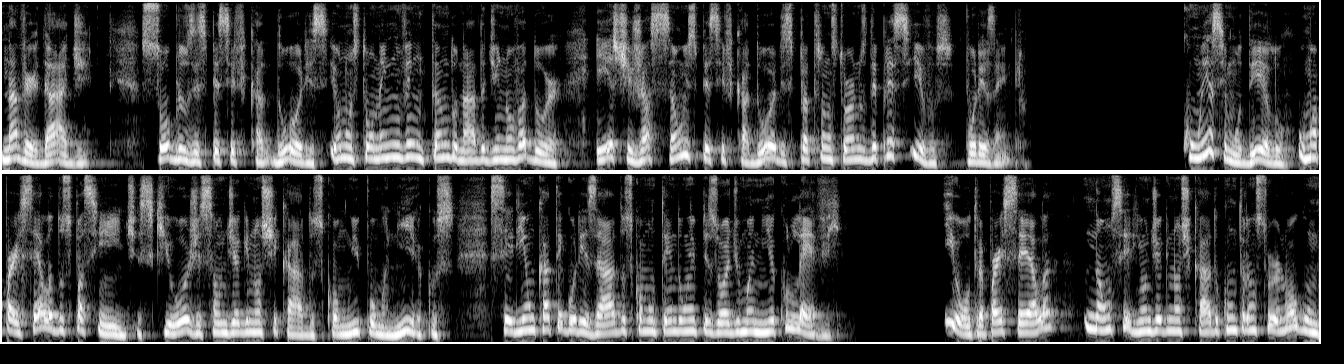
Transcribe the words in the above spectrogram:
Na verdade, sobre os especificadores, eu não estou nem inventando nada de inovador. Estes já são especificadores para transtornos depressivos, por exemplo. Com esse modelo, uma parcela dos pacientes que hoje são diagnosticados como hipomaníacos seriam categorizados como tendo um episódio maníaco leve. E outra parcela não seriam diagnosticados com transtorno algum,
